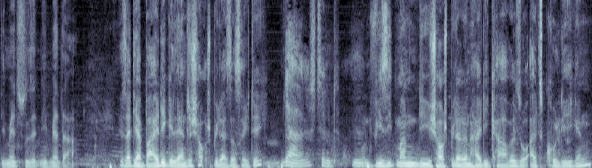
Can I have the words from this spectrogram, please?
Die Menschen sind nicht mehr da. Ihr seid ja beide gelernte Schauspieler, ist das richtig? Ja, das stimmt. Mhm. Und wie sieht man die Schauspielerin Heidi Kabel so als Kollegin?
